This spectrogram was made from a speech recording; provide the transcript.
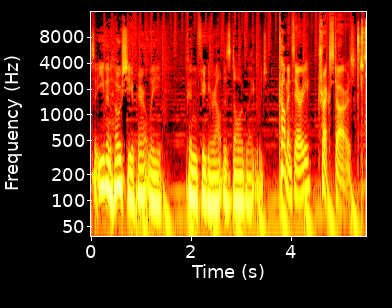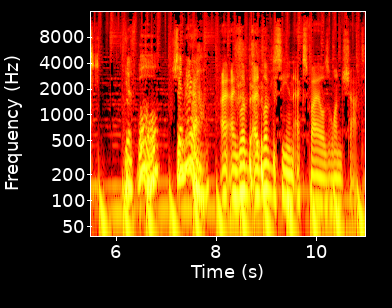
So even Hoshi apparently couldn't figure out this dog language. Commentary Trek Stars. The full Chimera. I, I loved I'd love to see an X Files one shot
